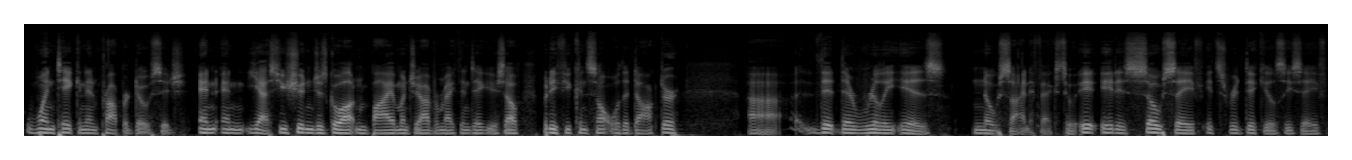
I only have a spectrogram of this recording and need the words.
when taken in proper dosage. And and yes, you shouldn't just go out and buy a bunch of ivermectin and take it yourself. But if you consult with a doctor, uh, that there really is no side effects to it. It, it is so safe. It's ridiculously safe.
